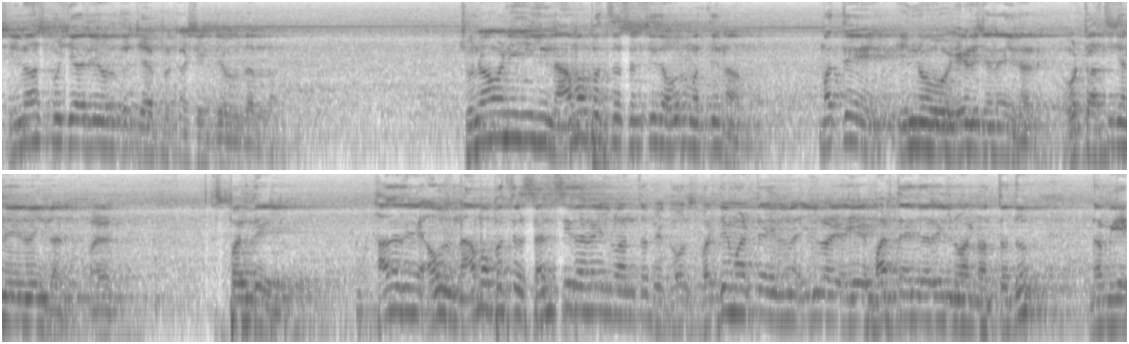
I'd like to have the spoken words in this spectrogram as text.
ಶ್ರೀನಿವಾಸ ಪೂಜಾರಿ ಅವರದ್ದು ಜಯಪ್ರಕಾಶ್ ಹೆಗ್ಡೆ ಅವರದಲ್ಲ ಚುನಾವಣೆಗೆ ಇಲ್ಲಿ ನಾಮಪತ್ರ ಸಲ್ಲಿಸಿದ ಅವರು ಮತ್ತೆ ನಾವು ಮತ್ತೆ ಇನ್ನು ಏಳು ಜನ ಇದ್ದಾರೆ. ಒಟ್ಟು ಹತ್ತು ಜನ ಏನೋ ಇದ್ದಾರೆ ಸ್ಪರ್ಧೆಯಲ್ಲಿ. ಹಾಗಾದರೆ ಅವರು ನಾಮಪತ್ರ ಸಲ್ಲಿಸಿದಾರೋ ಇಲ್ವಾ ಅಂತ ಬೇಕು. ಅವರು ಸ್ಪರ್ಧೆ ಮಾಡ್ತಾ ಇಲ್ಲ, ಇಲ್ವಾ ಮಾಡ್ತಾ ಇದ್ದಾರೆ ಇಲ್ವಾ ಅನ್ನುವಂಥದ್ದು ನಮಗೆ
